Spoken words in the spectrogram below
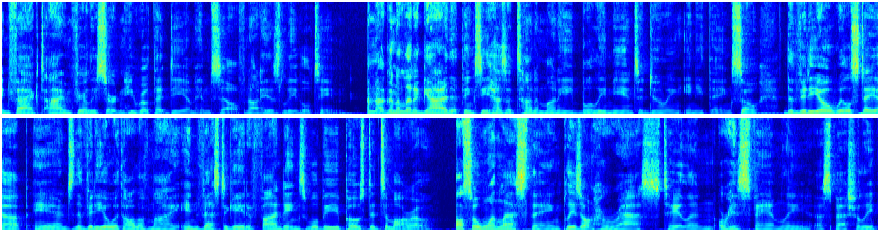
In fact, I'm fairly certain he wrote that DM himself, not his legal team. I'm not going to let a guy that thinks he has a ton of money bully me into doing anything. So the video will stay up, and the video with all of my investigative findings will be posted tomorrow. Also, one last thing please don't harass Talon or his family, especially.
